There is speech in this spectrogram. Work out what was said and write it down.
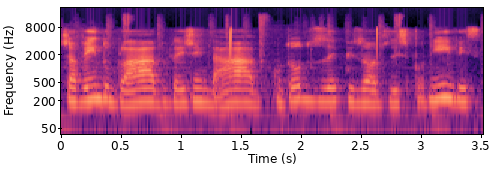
já vem dublado, legendado, com todos os episódios disponíveis,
